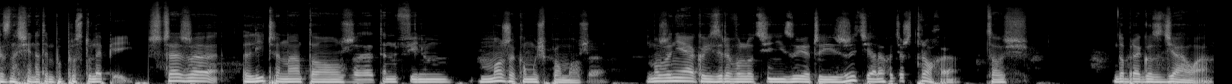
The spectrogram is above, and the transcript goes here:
zna się na tym po prostu lepiej. Szczerze liczę na to, że ten film może komuś pomoże. Może nie jakoś zrewolucjonizuje czyjeś życie, ale chociaż trochę coś dobrego zdziała.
